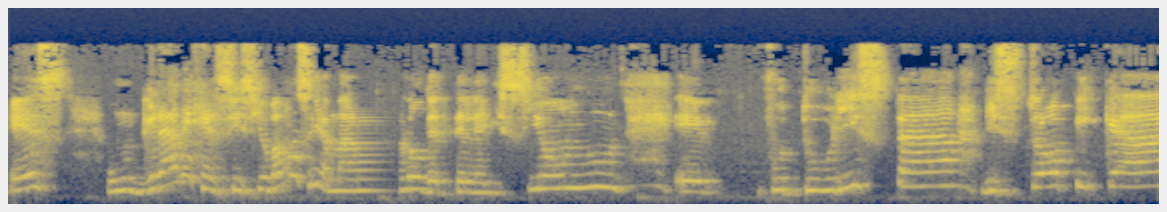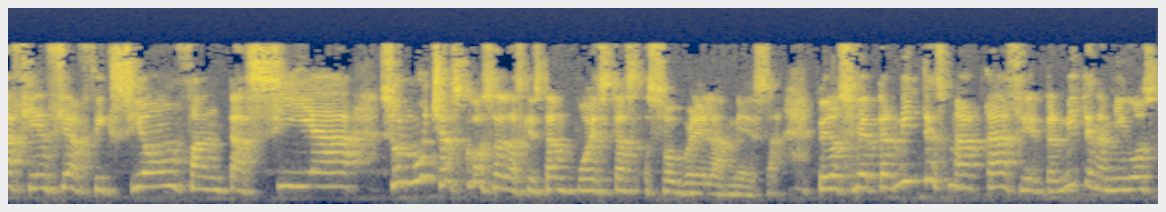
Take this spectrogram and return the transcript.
Es un gran ejercicio, vamos a llamarlo de televisión. eh, futurista, distrópica, ciencia ficción, fantasía, son muchas cosas las que están puestas sobre la mesa. Pero si me permites, Marta, si me permiten amigos,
